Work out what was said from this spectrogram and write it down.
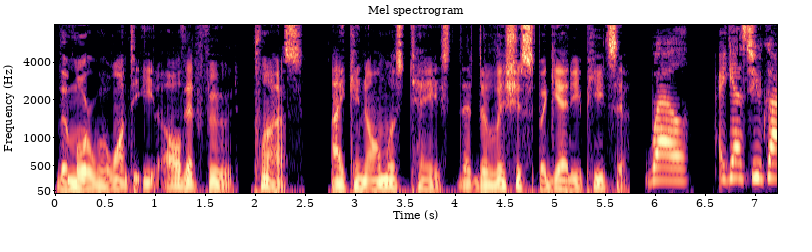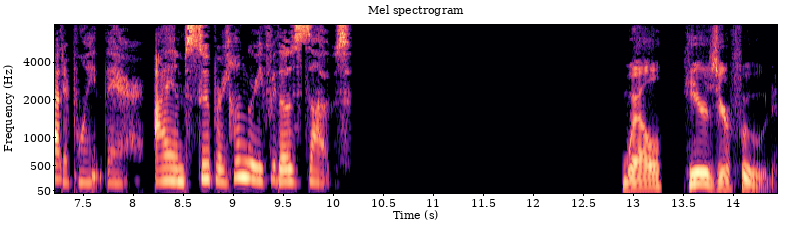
the more we'll want to eat all that food. Plus, I can almost taste that delicious spaghetti pizza. Well, I guess you've got a point there. I am super hungry for those subs. Well, here's your food.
